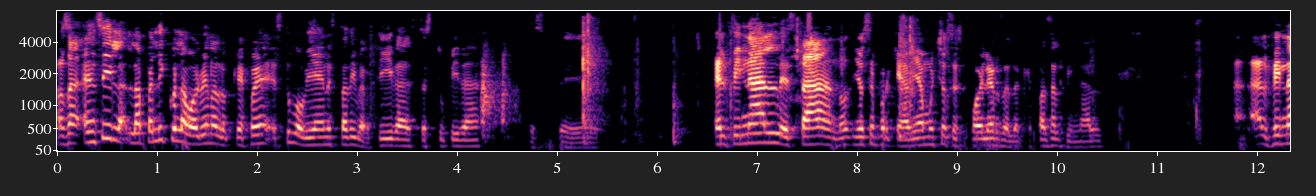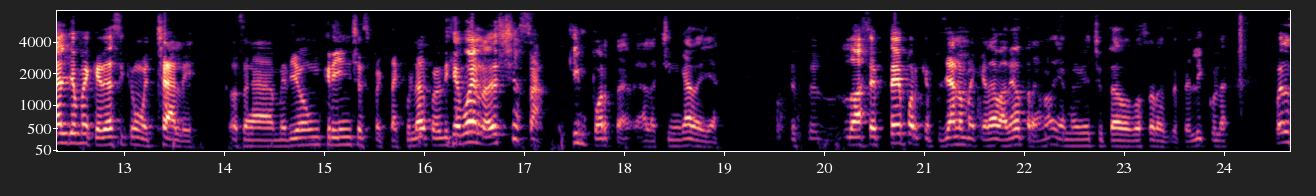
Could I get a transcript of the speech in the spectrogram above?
O sea, en sí, la, la, película, volviendo a lo que fue, estuvo bien, está divertida, está estúpida. Este. El final está. ¿no? Yo sé porque había muchos spoilers de lo que pasa al final. Al final yo me quedé así como chale. O sea, me dio un cringe espectacular, pero dije, bueno, es Shazam, ¿qué importa? A la chingada ya. Este, lo acepté porque pues ya no me quedaba de otra, ¿no? Ya me había chutado dos horas de película. Pero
